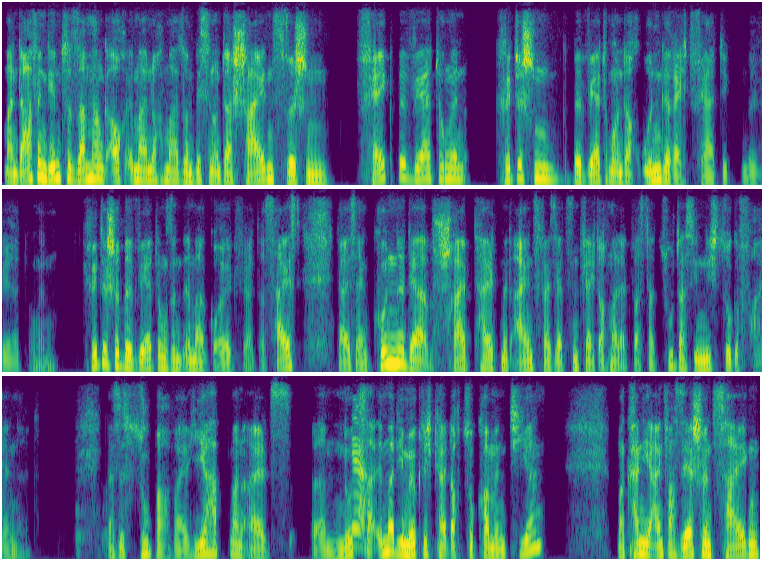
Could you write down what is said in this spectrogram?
Man darf in dem Zusammenhang auch immer noch mal so ein bisschen unterscheiden zwischen Fake-Bewertungen, kritischen Bewertungen und auch ungerechtfertigten Bewertungen. Kritische Bewertungen sind immer Gold wert. Das heißt, da ist ein Kunde, der schreibt halt mit ein, zwei Sätzen vielleicht auch mal etwas dazu, das ihm nicht so gefallen hat. Das ist super, weil hier hat man als ähm, Nutzer ja. immer die Möglichkeit auch zu kommentieren man kann hier einfach sehr schön zeigen,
